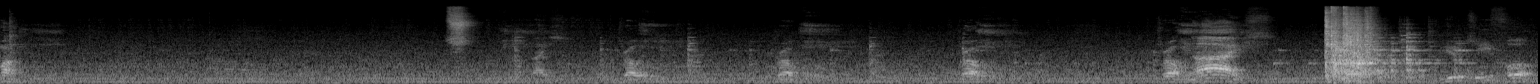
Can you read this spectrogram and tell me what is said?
Come on. Nice. Throw it. Throw. Throw. Throw. Nice. Beautiful.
